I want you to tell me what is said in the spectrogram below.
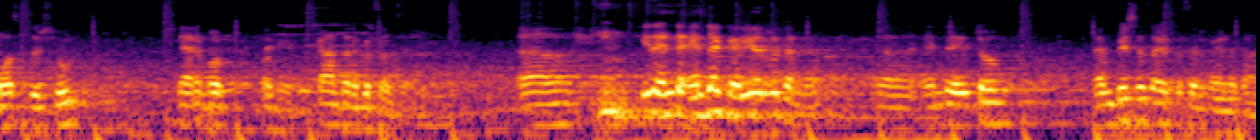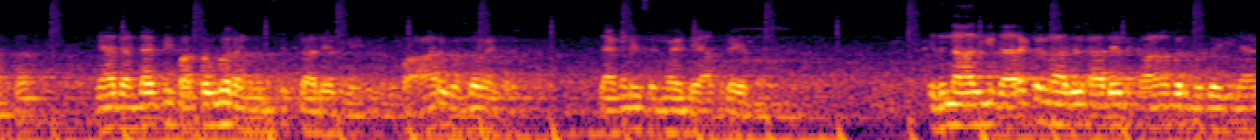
മോസ്റ്റ് ഷൂട്ട് ഞാനിപ്പോൾ ഓക്കെ കാന്തനെ കുറിച്ച് സംസാരിക്കും. ഇത് എന്റെ എന്റെ കരിയറിൽ തന്നെ എന്റെ ഏറ്റവും അംബിഷ്യസ് ആയിട്ടുള്ള സിനിമയാണ് കാന്ത ഞാൻ രണ്ടായിരത്തി പത്തൊമ്പതിലാണ് ഇതിന് സ്ക്രിപ്റ്റ് ആദ്യമായിട്ട് കേൾക്കുന്നത്. അപ്പോൾ ആറ് കൊല്ലമായിട്ട് ഞങ്ങൾ ഈ സിനിമയായിട്ട് യാത്ര ചെയ്യുന്നു. ഇതിന്റെ ആദ്യം ഈ ഡയറക്ടറിനെ ആദ്യം ആദ്യമായിട്ട് കാണാൻ വരുമ്പോഴത്തേക്ക് ഞാൻ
